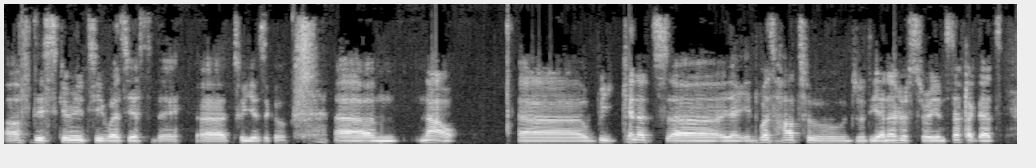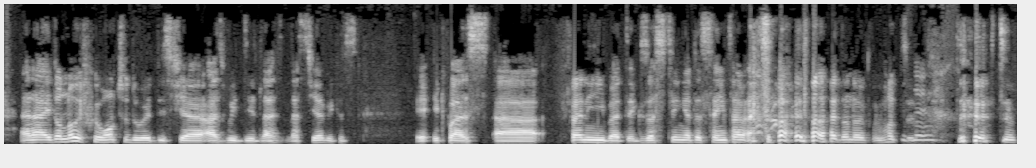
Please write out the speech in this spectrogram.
of this community was yesterday, uh, two years ago. Um, now, uh, we cannot, uh, it was hard to do the anniversary and stuff like that. And I don't know if we want to do it this year as we did last, last year because it, it was, uh, funny but exhausting at the same time. so I don't, I don't know if we want to, to, to,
